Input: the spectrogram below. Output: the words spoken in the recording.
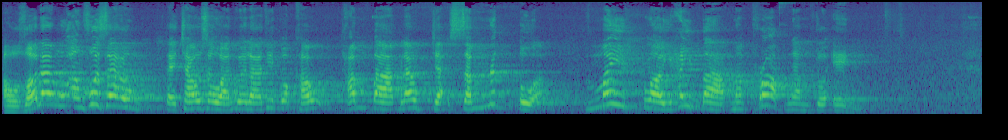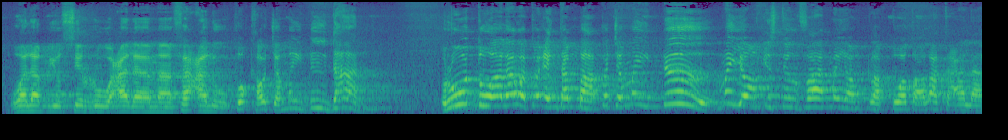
เอาซอลามูอัมฟุซะฮุมแต่ชาวสวรรค์เวลาที่พวกเขาทำบาปแล้วจะสำนึกตัว ไม่ปล่อยให้บาปมาครอบงำตัวเองวะลัมยุซิรูอาลามาฟะอาลูพวกเขาจะไม่ดื้อด้าน รู้ตัวแล้วว่าตัวเองทำบาปก็จะไม่ดื้อ ไม่ยอมอิสติฟารไม่ยอมกลับตัวต่อละตาละ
